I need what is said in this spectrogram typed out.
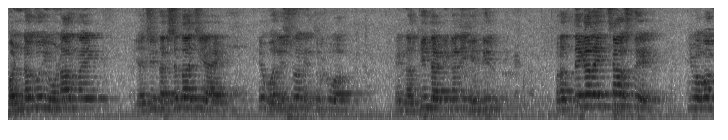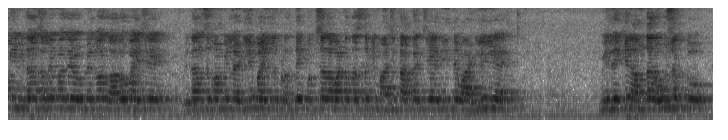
बंडखोरी होणार नाही याची दक्षता जी आहे हे वरिष्ठ नेतृत्व हे नक्की त्या ठिकाणी घेतील. प्रत्येकाला इच्छा असते की बाबा मी विधानसभेमध्ये उमेदवार झालो पाहिजे. विधानसभा मी लढली पाहिजे प्रत्येक पक्षाला वाटत असतं की माझी ताकद जी आहे ती इथे वाढलेली आहे. मी देखील आमदार होऊ शकतो.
